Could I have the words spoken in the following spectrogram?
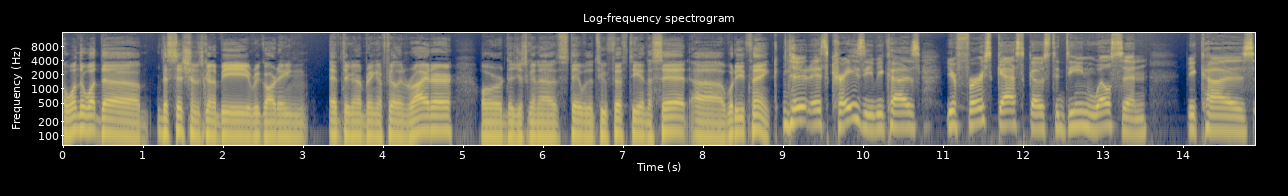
I wonder what the decision is gonna be regarding if they're gonna bring a fill-in rider or they're just gonna stay with the 250 and that's it. Uh, what do you think? Dude, it's crazy because your first guess goes to Dean Wilson because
